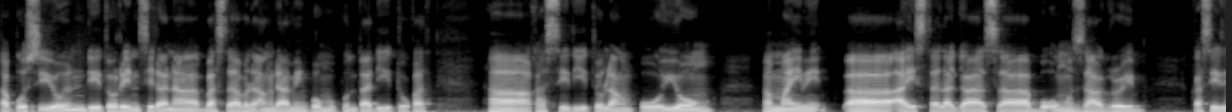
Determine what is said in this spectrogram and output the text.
Tapos yun dito rin sila na basta ang daming pumupunta dito kasi, kasi dito lang po yung uh, may ah, ice talaga sa buong Zagreb. Kasi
